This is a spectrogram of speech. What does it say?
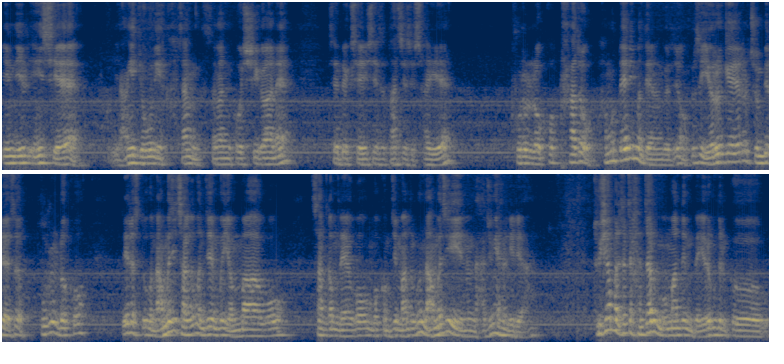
인일 인시에 양의 교훈이 가장 성한 그 시간에 새벽 3시에서 5시 사이에 불을 넣고 타죠. 한 번 때리면 되는 거죠. 그래서 여러 개를 준비를 해서 불을 넣고 때려서 뜨고 나머지 작업은 이제 뭐 연마하고 상감 내고 뭐 검진 만들고 나머지는 나중에 할 일이야. 두 시간 만에 절대 한 자루 못 만듭니다. 여러분들 그,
